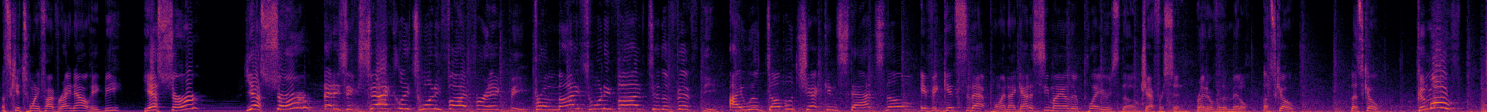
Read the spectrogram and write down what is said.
Let's get 25 right now, Higby. Yes, sir. Yes, sir. That is exactly 25 for Higby. From my 25 to the 50. I will double check in stats, though, if it gets to that point. I got to see my other players, though. Jefferson, right over the middle. Let's go. Let's go. Good move.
